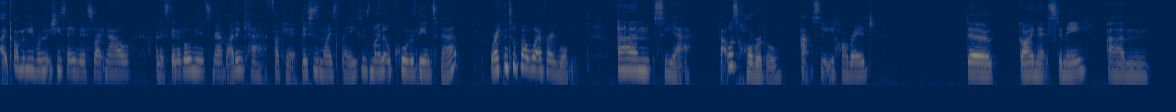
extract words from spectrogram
I can't believe I'm literally saying this right now, and it's gonna go on the internet, but I don't care. Fuck it. This is my space. This is my little corner of the internet where I can talk about whatever I want. Um, so yeah, that was horrible. Absolutely horrid. The guy next to me, um,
